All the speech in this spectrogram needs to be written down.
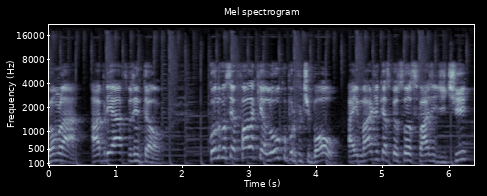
Vamos lá, abre aspas então. Quando você fala que é louco por futebol, a imagem que as pessoas fazem de ti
